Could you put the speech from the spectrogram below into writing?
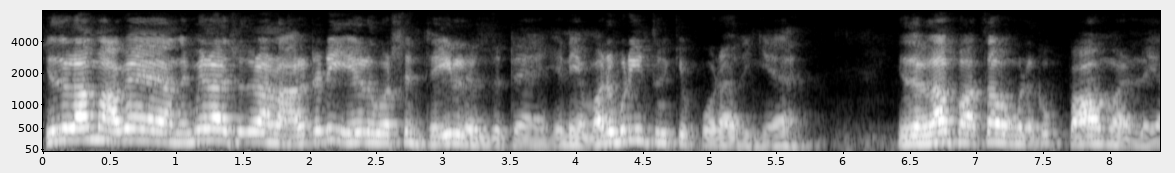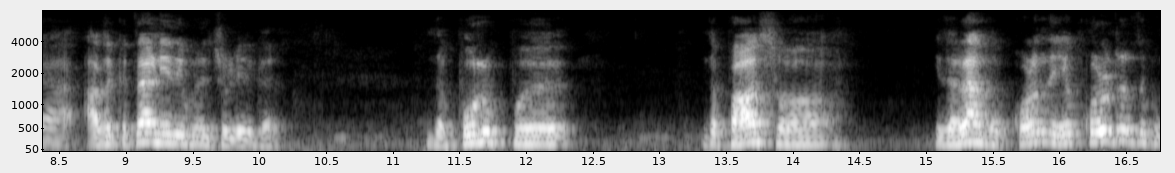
இது இல்லாமல் அவன் அந்த மீனாட்சி சுந்தரம் நான் ஆல்ரெடி ஏழு வருஷம் ஜெயிலில் இருந்துட்டேன். என்னையை மறுபடியும் தூக்கி போடாதீங்க. இதெல்லாம் பார்த்தா உங்களுக்கு பாவமாக இல்லையா? அதுக்கு தான் நீதிபதி சொல்லியிருக்கார். இந்த பொறுப்பு இந்த பாசம் இதெல்லாம் அந்த குழந்தைய கொள்றதுக்கு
